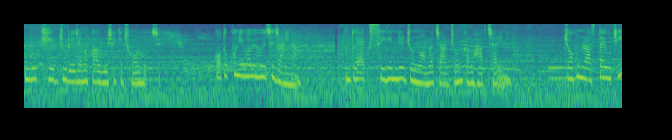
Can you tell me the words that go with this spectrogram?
পুরো ক্ষেত জুড়ে যেন কালবৈশাখী ঝড় হচ্ছে। কতক্ষণ এভাবে হয়েছে জানি না। কিন্তু এক সেকেন্ডের জন্য আমরা চারজন কারও হাত ছাড়িনি। যখন রাস্তায় উঠি,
